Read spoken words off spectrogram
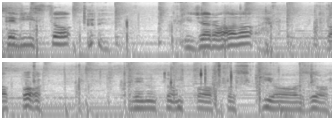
Avete visto il Giarolo purtroppo è venuto un po' foschioso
